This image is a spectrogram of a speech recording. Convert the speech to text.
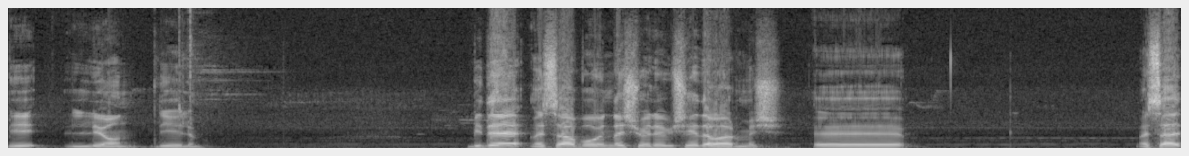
Bir leon diyelim. Bir de mesela bu oyunda şöyle bir şey de varmış. Ee, mesela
